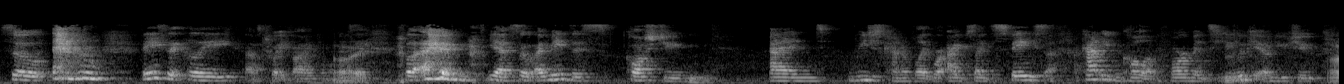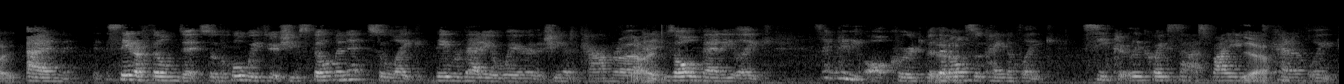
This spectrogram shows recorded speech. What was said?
so basically, I was 25. I'm gonna say. But um, yeah, so I made this costume, Mm. and we just kind of like were outside the space. I, I can't even call it a performance. You Mm. look at it on YouTube, Alright. and Sarah filmed it. So the whole way through it, she was filming it. So like they were very aware that she had a camera, and it was all very like it's like really awkward, but then also kind of like secretly quite satisfying Yeah. to kind of like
